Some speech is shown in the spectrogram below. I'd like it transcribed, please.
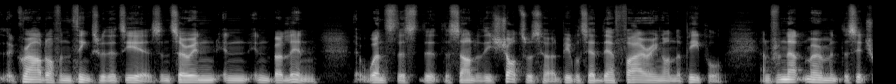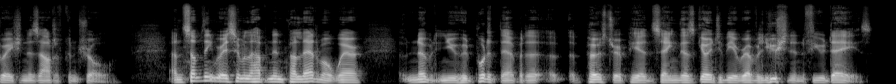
the crowd often thinks with its ears. And so in, in, in Berlin, once this, the, the sound of these shots was heard, people said they're firing on the people. And from that moment, the situation is out of control. And something very similar happened in Palermo, where nobody knew who'd put it there, but a, a, poster appeared saying there's going to be a revolution in a few days.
